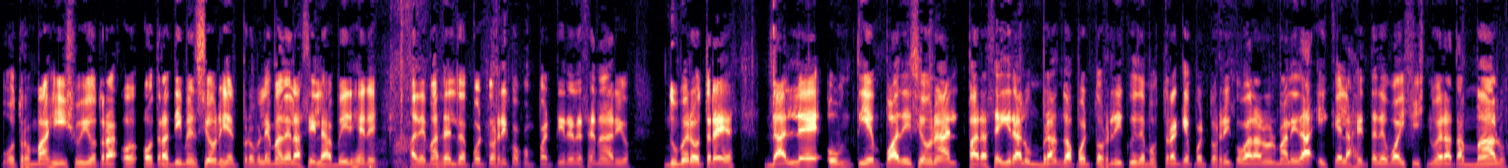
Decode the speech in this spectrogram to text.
otros más y otras, otras dimensiones y el problema de las Islas Vírgenes, además del de Puerto Rico, compartir el escenario. Número tres, darle un tiempo adicional para seguir alumbrando a Puerto Rico y demostrar que Puerto Rico va a la normalidad y que la gente de Whitefish no era tan malo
